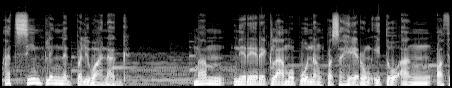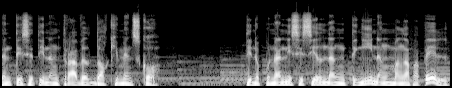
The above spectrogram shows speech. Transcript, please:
at simpleng nagpaliwanag. Ma'am, nirereklamo po ng pasaherong ito ang authenticity ng travel documents ko. Tinupunan ni Cecil ng tingin ang mga papel.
